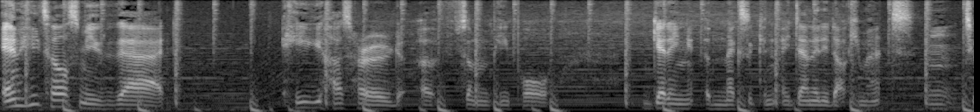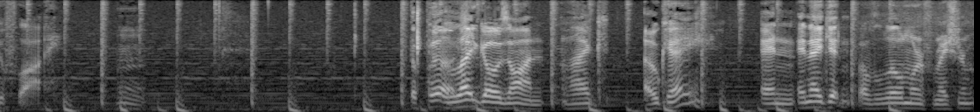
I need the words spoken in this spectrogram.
And he tells me that he has heard of some people getting a Mexican identity document Mm. to fly. The the plug. light goes on. Like, okay. And and I get a little more information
